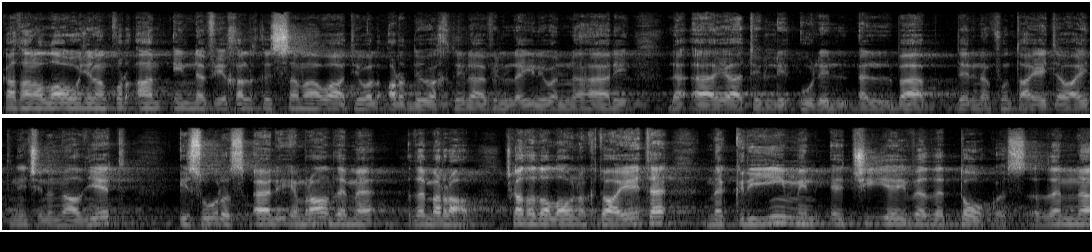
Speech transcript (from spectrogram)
Ka thënë Allahu xhelle në Kur'an, Inne fi khalqi s-samawati wal ardi wa ikhtilafi l-lejli wan nahari la ayatin li ulil albab deri në fund të ajeteve ajeti 190 i surës Ali Imran dhe me dhe me radhë. Çka thotë Allahu në këto ajete? Në krijimin e qiejve dhe tokës dhe në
